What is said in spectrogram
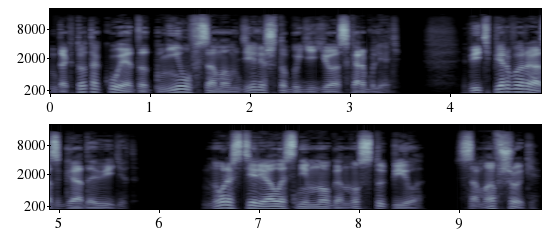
Да кто такой этот Нил в самом деле, чтобы ее оскорблять? Ведь первый раз гада видит. Ну, растерялась немного, но ступила. Сама в шоке.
